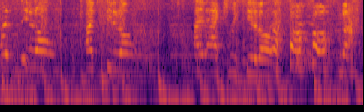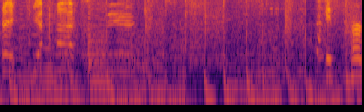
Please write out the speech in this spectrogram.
I've seen it all. I've seen it all. I've actually seen it all. Oh my gosh, dude. It's perfect.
